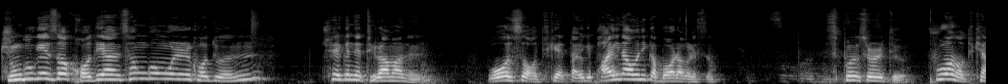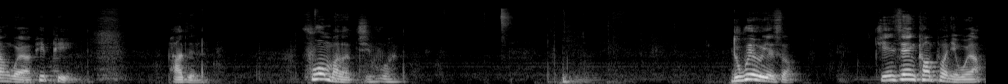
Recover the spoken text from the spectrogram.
중국에서 거대한 성공을 거둔 최근의 드라마는 was 어떻게 했다? 여기 바이 나오니까 뭐라 그랬어? 스폰서드 후원 어떻게 한 거야? PP 받은 후원 받았지 후원 누구에 의해서? 진센 컴퍼니 뭐야?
